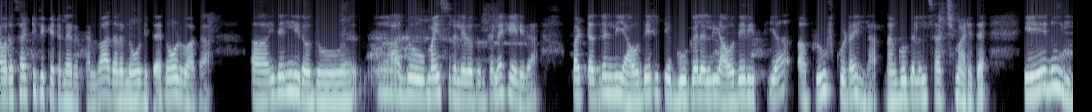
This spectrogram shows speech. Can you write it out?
ಅವರ ಸರ್ಟಿಫಿಕೇಟ್ ಎಲ್ಲ ಇರುತ್ತಲ್ವಾ, ಅದನ್ನು ನೋಡಿದೆ. ನೋಡುವಾಗ ಇದೆಲ್ಲಿರೋದು, ಅದು ಮೈಸೂರಲ್ಲಿರೋದು ಅಂತೆಲ್ಲ ಹೇಳಿದ. ಬಟ್ ಅದರಲ್ಲಿ ಯಾವುದೇ ರೀತಿಯ ಗೂಗಲ್ ಅಲ್ಲಿ ಯಾವುದೇ ರೀತಿಯ ಪ್ರೂಫ್ ಕೂಡ ಇಲ್ಲ. ನಾನು ಗೂಗಲ್ ಅಲ್ಲಿ ಸರ್ಚ್ ಮಾಡಿದೆ. ಏನೂ ಇಲ್ಲ.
